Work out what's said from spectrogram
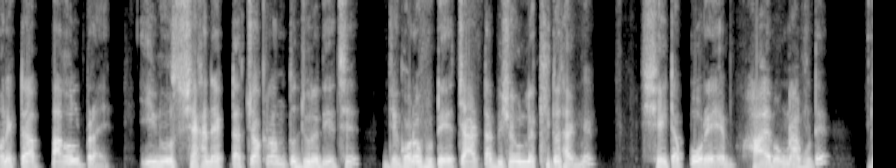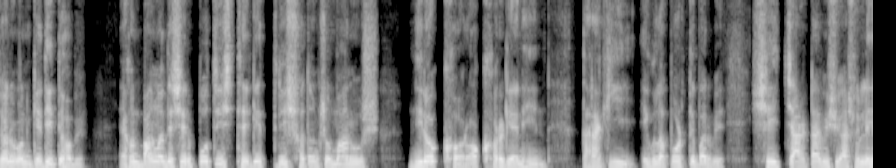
অনেকটা পাগল প্রায়। ইউনুস সেখানে একটা চক্রান্ত জুড়ে দিয়েছে যে গণভোটে চারটা বিষয় উল্লেখিত থাকবে। সেইটা পরে হা এবং না ভোটে জনগণকে দিতে হবে। এখন বাংলাদেশের পঁচিশ থেকে ত্রিশ শতাংশ মানুষ নিরক্ষর অক্ষর জ্ঞানহীন তারা কি এগুলা পড়তে পারবে? সেই চারটা বিষয় আসলে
